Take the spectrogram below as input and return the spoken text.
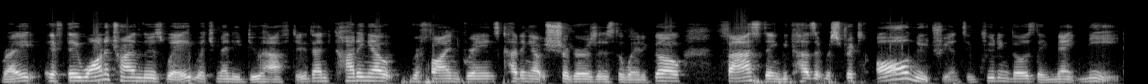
right? If they want to try and lose weight, which many do have to, then cutting out refined grains, cutting out sugars is the way to go. Fasting, because it restricts all nutrients, including those they might need,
